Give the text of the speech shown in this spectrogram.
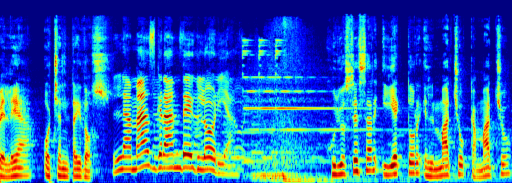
Pelea 82. La más grande gloria. Julio César y Héctor el Macho Camacho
